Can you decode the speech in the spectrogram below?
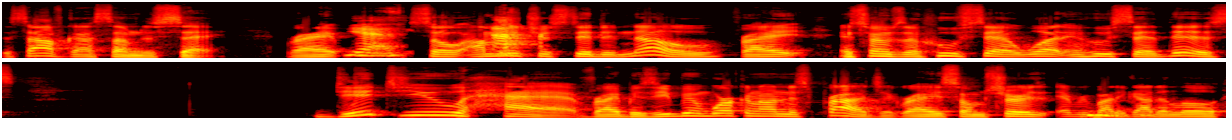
the South got something to say right? Yes. So I'm interested to know, right, in terms of who said what and who said this did you have right because you've been working on this project right? So i'm sure everybody got a mm-hmm. little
